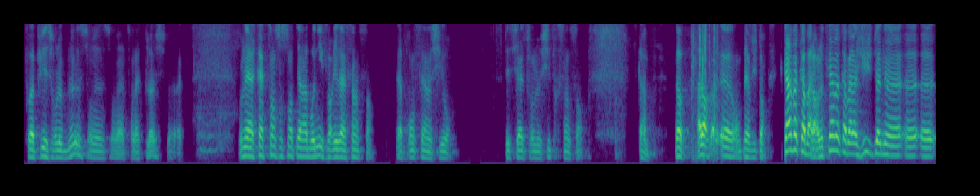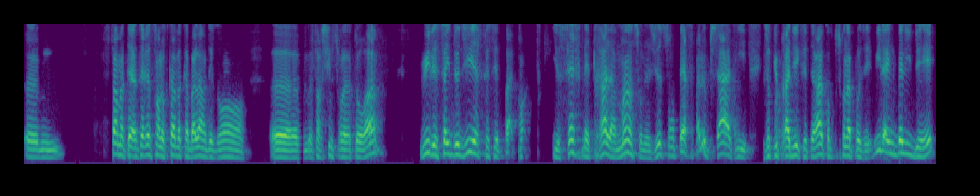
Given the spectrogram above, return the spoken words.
faut appuyer sur le bleu, sur, la, sur la, cloche. On est à 461 abonnés, il faut arriver à 500. Et après, on fait un chiot spécial sur le chiffre 500. Alors, euh, on perd du temps. Alors, le Ktav Kabbalah, juste donne. Euh, c'est intéressant, le Ktav Kabbalah, un des grands farshim sur la Torah. Lui, il essaye de dire que c'est pas. Yosef mettra la main sur les yeux de son père, c'est pas le pshat, il, s'occupera de lui, etc., comme tout ce qu'on a posé. Lui, il a une belle idée,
